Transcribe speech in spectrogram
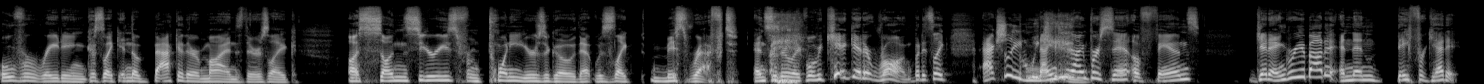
overrating because like in the back of their minds, there's like a Sun series from 20 years ago that was like misrefed. And so they're like, well, we can't get it wrong. But it's like actually No, 99% of fans get angry about it and then they forget it.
